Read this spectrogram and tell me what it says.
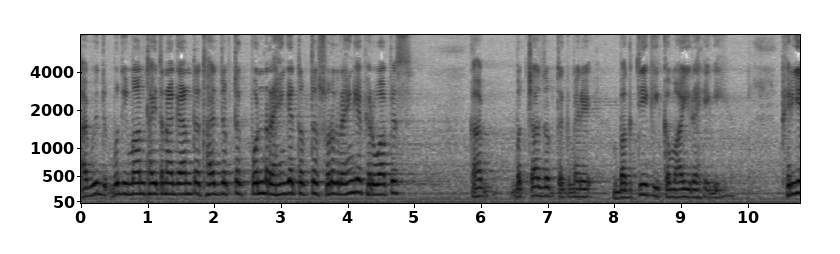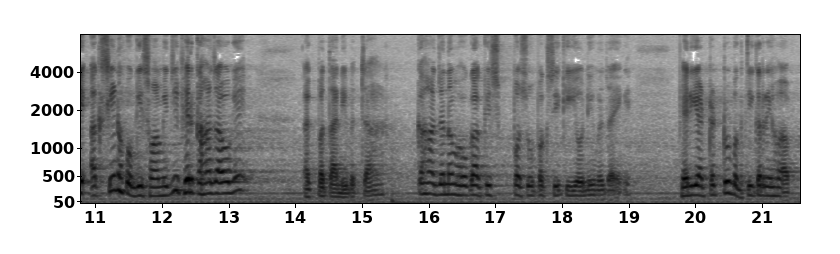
अभी बुद्धिमान था, इतना ज्ञान तो था, जब तक पुण्य रहेंगे, तब तक स्वर्ग रहेंगे, फिर वापस? कहा, बच्चा, जब तक मेरे भक्ति की कमाई रहेगी। फिर ये अक्षीण होगी स्वामी जी, फिर कहाँ जाओगे? अब पता नहीं बच्चा, कहाँ जन्म होगा, किस पशु पक्षी की योनि में जाएँगे? फिर यह टट्टू भक्ति कर रहे हो आप।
